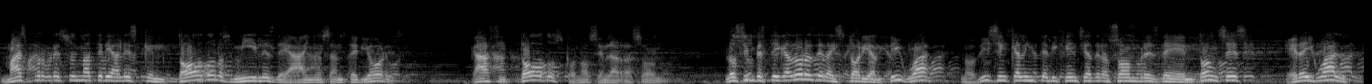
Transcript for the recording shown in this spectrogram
más progresos materiales que en todos los miles de años anteriores. Casi todos conocen la razón. Los investigadores de la historia antigua nos dicen que la inteligencia de los hombres de entonces era igual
